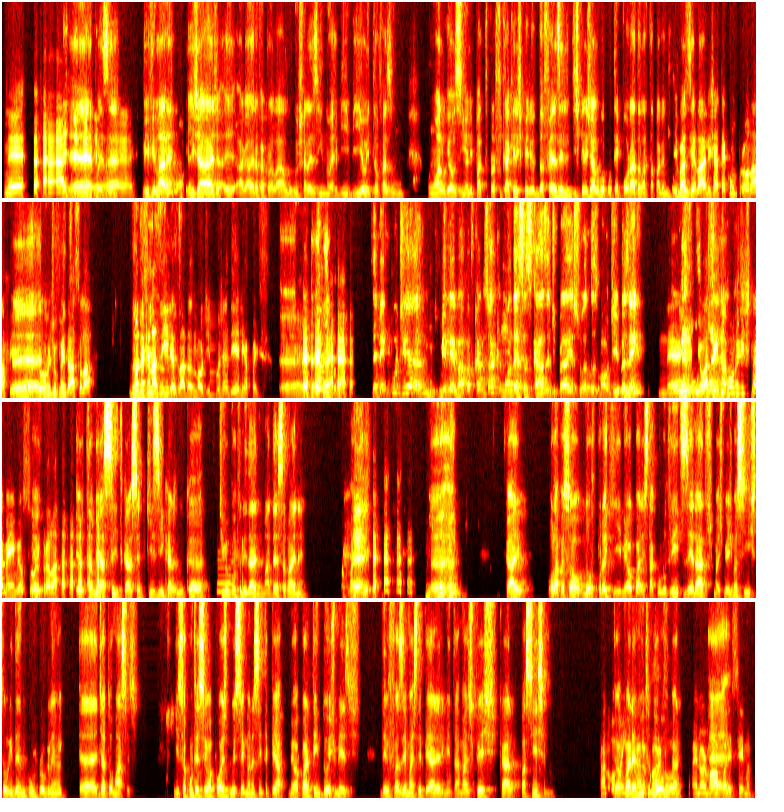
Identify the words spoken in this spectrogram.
Né? É, pois é. Vive lá, né? Ele já, já a galera vai para lá, aluga um chalezinho no Airbnb ou então faz um, um aluguelzinho ali para ficar aqueles períodos da férias. Ele diz que ele já alugou por temporada lá, tá pagando por Se mês, vacilar, ele já até comprou lá, filho. É, é dono de um duvido. pedaço lá. Não Uma duvido, daquelas ilhas duvido. lá das Maldivas já é dele, rapaz. É. Você bem que podia me levar para ficar na sua, numa dessas casas de praia sua das Maldivas, hein? Né? Eu aceito o convite também, meu sonho para lá. Eu também aceito, cara. Sempre quis ir, cara. Nunca tive oportunidade. Uma dessa vai, né? Vai É. ter. Ah, Caio. Olá, pessoal. Novo por aqui. Meu aquário está com nutrientes zerados, mas mesmo assim estou lidando com um problema eh, de atomáceas. Isso aconteceu após duas semanas sem TPA. Meu aquário tem dois meses. Devo fazer mais TPA e alimentar mais os peixes? Cara, paciência, mano. Tá novo Teu ainda, aquário é cara, muito aquário novo, cara. É normal É. aparecer, mano.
